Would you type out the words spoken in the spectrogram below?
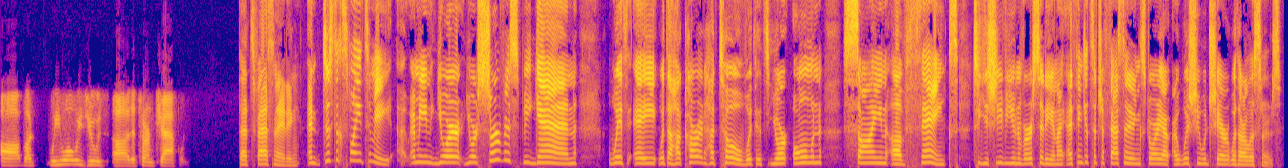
Uh, but we always use uh, the term chaplain. That's fascinating. And just explain to me. I mean, your your service began with a with a hakarat hatov, with its your own sign of thanks to Yeshiva University, and I, I think it's such a fascinating story. I, I wish you would share it with our listeners.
